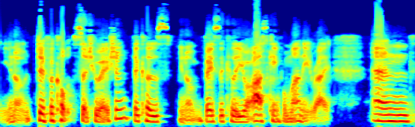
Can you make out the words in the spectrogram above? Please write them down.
you know, difficult situation because, you know, basically you're asking for money, right? And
